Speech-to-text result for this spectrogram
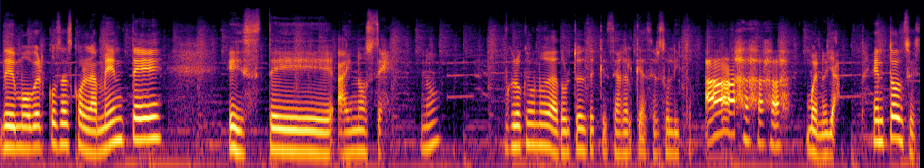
de mover cosas con la mente, este, ay, no sé, ¿no? Creo que uno de adulto es de que se haga el que hacer solito. Ah, bueno, ya. Entonces,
